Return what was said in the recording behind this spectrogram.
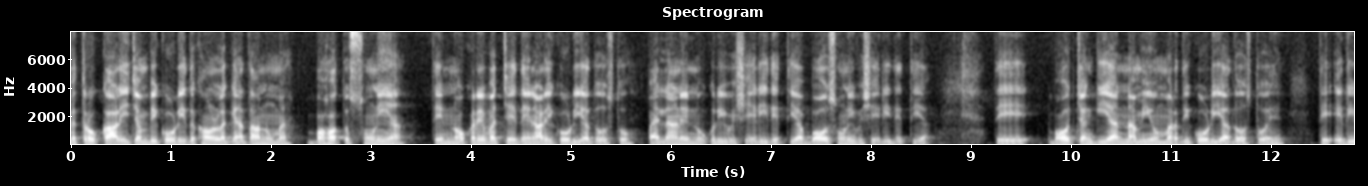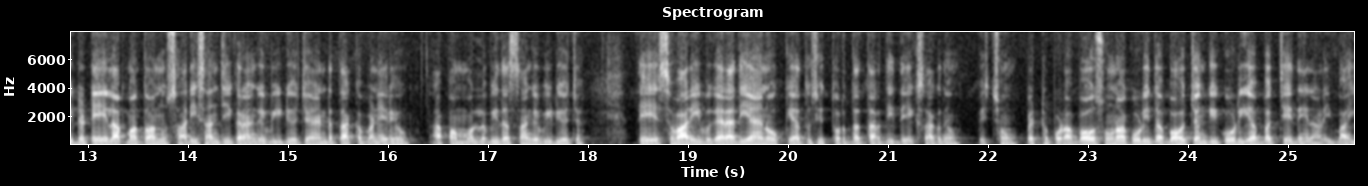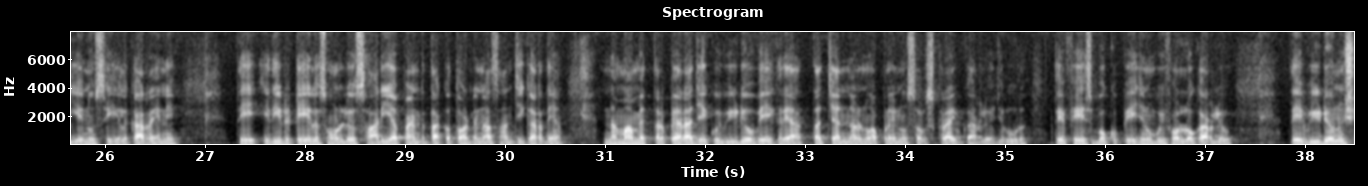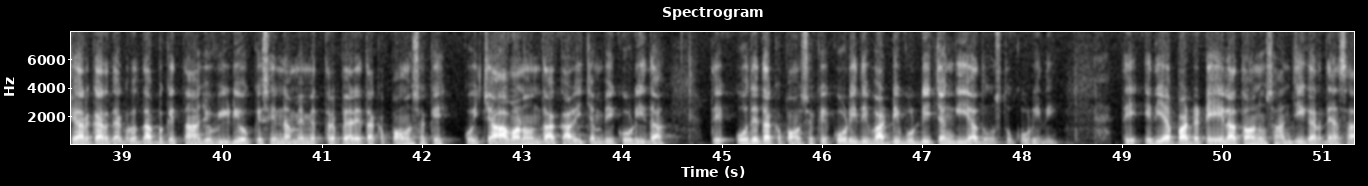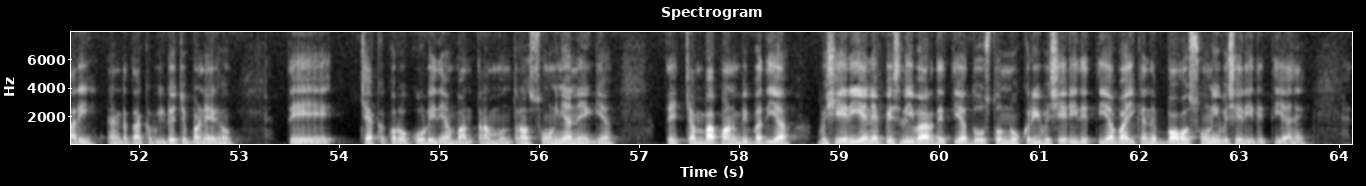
ਮਿੱਤਰੋ, ਕਾਲੀ ਚੰਬੀ ਘੋੜੀ ਦਿਖਾਉਣ ਲੱਗਿਆ ਤੁਹਾਨੂੰ ਮੈਂ ਬਹੁਤ ਸੋਹਣੀ ਆ ਤੇ ਨੌਕਰੇ ਬੱਚੇ ਦੇਣ ਵਾਲੀ ਘੋੜੀ ਆ ਦੋਸਤੋ। ਪਹਿਲਾਂ ਨੇ ਨੌਕਰੀ ਵਿਸ਼ੇਰੀ ਦਿੱਤੀ ਆ, ਬਹੁਤ ਸੋਹਣੀ ਵਿਸ਼ੇਰੀ ਦਿੱਤੀ ਆ ਤੇ ਬਹੁਤ ਚੰਗੀ ਆ ਨਵੀਂ ਉਮਰ ਦੀ ਘੋੜੀ ਆ ਦੋਸਤੋ ਇਹ। ਤੇ ਇਹਦੀ ਡਿਟੇਲ ਆਪਾਂ ਤੁਹਾਨੂੰ ਸਾਰੀ ਸਾਂਝੀ ਕਰਾਂਗੇ ਵੀਡੀਓ 'ਚ, ਐਂਡ ਤੱਕ ਬਣੇ ਰਹੋ। ਆਪਾਂ ਮੁੱਲ ਵੀ ਦੱਸਾਂਗੇ ਵੀਡੀਓ 'ਚ ਤੇ ਸਵਾਰੀ ਵਗੈਰਾ ਦੀ ਐਨ ਓਕੇ ਆ, ਤੁਸੀਂ ਤੁਰਦਾ ਤਰਦੀ ਦੇਖ ਸਕਦੇ ਹੋ। ਪਿੱਛੋਂ ਪਿੱਠ ਪੋੜਾ ਬਹੁਤ ਸੋਹਣਾ ਘੋੜੀ ਦਾ, ਬਹੁਤ ਚੰਗੀ ਘੋੜੀ ਆ ਬੱਚੇ ਦੇਣ ਵਾਲੀ। ਬਾਈ ਇਹਨੂੰ ਸੇਲ ਕਰ ਰਹੇ ਨੇ। ਤੇ ਇਹਦੀ ਡਿਟੇਲ ਸੁਣ ਲਿਓ, ਸਾਰੀ ਆਪਾਂ ਐਂਡ ਤੱਕ ਤੁਹਾਡੇ ਨਾਲ ਸਾਂਝੀ ਕਰਦੇ ਆ ਨਵਾਂ ਮਿੱਤਰ ਪਿਆਰਾ ਜੇ ਕੋਈ ਵੀਡੀਓ ਵੇਖ ਰਿਹਾ, ਤਾਂ ਚੈਨਲ ਨੂੰ ਆਪਣੇ ਨੂੰ ਸਬਸਕ੍ਰਾਈਬ ਕਰ ਲਿਓ ਜਰੂਰ ਤੇ ਫੇਸਬੁੱਕ ਪੇਜ ਨੂੰ ਵੀ ਫੋਲੋ ਕਰ ਲਿਓ ਤੇ ਵੀਡੀਓ ਨੂੰ ਸ਼ੇਅਰ ਕਰ ਦਿਆ ਕਰੋ ਦੱਬ ਕੇ ਤਾਂ ਜੋ ਵੀਡੀਓ ਕਿਸੇ ਨਵੇਂ ਮਿੱਤਰ ਪਿਆਰੇ ਤੱਕ ਪਹੁੰਚ ਸਕੇ। ਕੋਈ ਚਾਹਵਾਨ ਹੁੰਦਾ ਕਾਲੀ ਚੰਬੀ ਘੋੜੀ ਦਾ, ਤੇ ਉਹਦੇ ਤੱਕ ਪਹੁੰਚ ਸਕੇ। ਘੋੜੀ ਦੀ ਵਾਡੀ ਬੁੱਡੀ ਚੰਗੀ ਆ ਦੋਸਤੋ ਘੋੜੀ ਦੀ। ਤੇ ਇਹਦੀ ਆਪਾਂ ਡਿਟੇਲ ਆ ਤੁਹਾਨੂੰ ਸਾਂਝੀ ਕਰਦੇ ਆ ਸਾਰੀ ਐਂਡ ਤੱਕ ਵੀਡੀਓ 'ਚ ਬਣੇ ਰਹੋ ਤੇ ਚੈੱਕ ਕਰੋ ਘੋੜੀ ਦੀਆਂ ਬੰਤਰਾਂ ਮੁੰਤਰਾਂ ਸੋਹਣੀਆਂ ਨੇਗੀਆਂ। ਤੇ ਚੰਬਾਪਣ ਵੀ ਵਧੀਆ। ਵਸ਼ੇਰੀ ਇਹਨੇ ਪਿਛਲੀ ਵਾਰ ਦਿੱਤੀ ਆ। ਦੋਸਤੋ, ਨੌਕਰੀ ਵਸ਼ੇਰੀ ਦਿੱਤੀ ਆ। ਬਾਈ ਕਹਿੰਦੇ ਬਹੁਤ ਸੋਹਣੀ ਵਸ਼ੇਰੀ ਦਿੱਤੀ ਆ ਇਹ।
